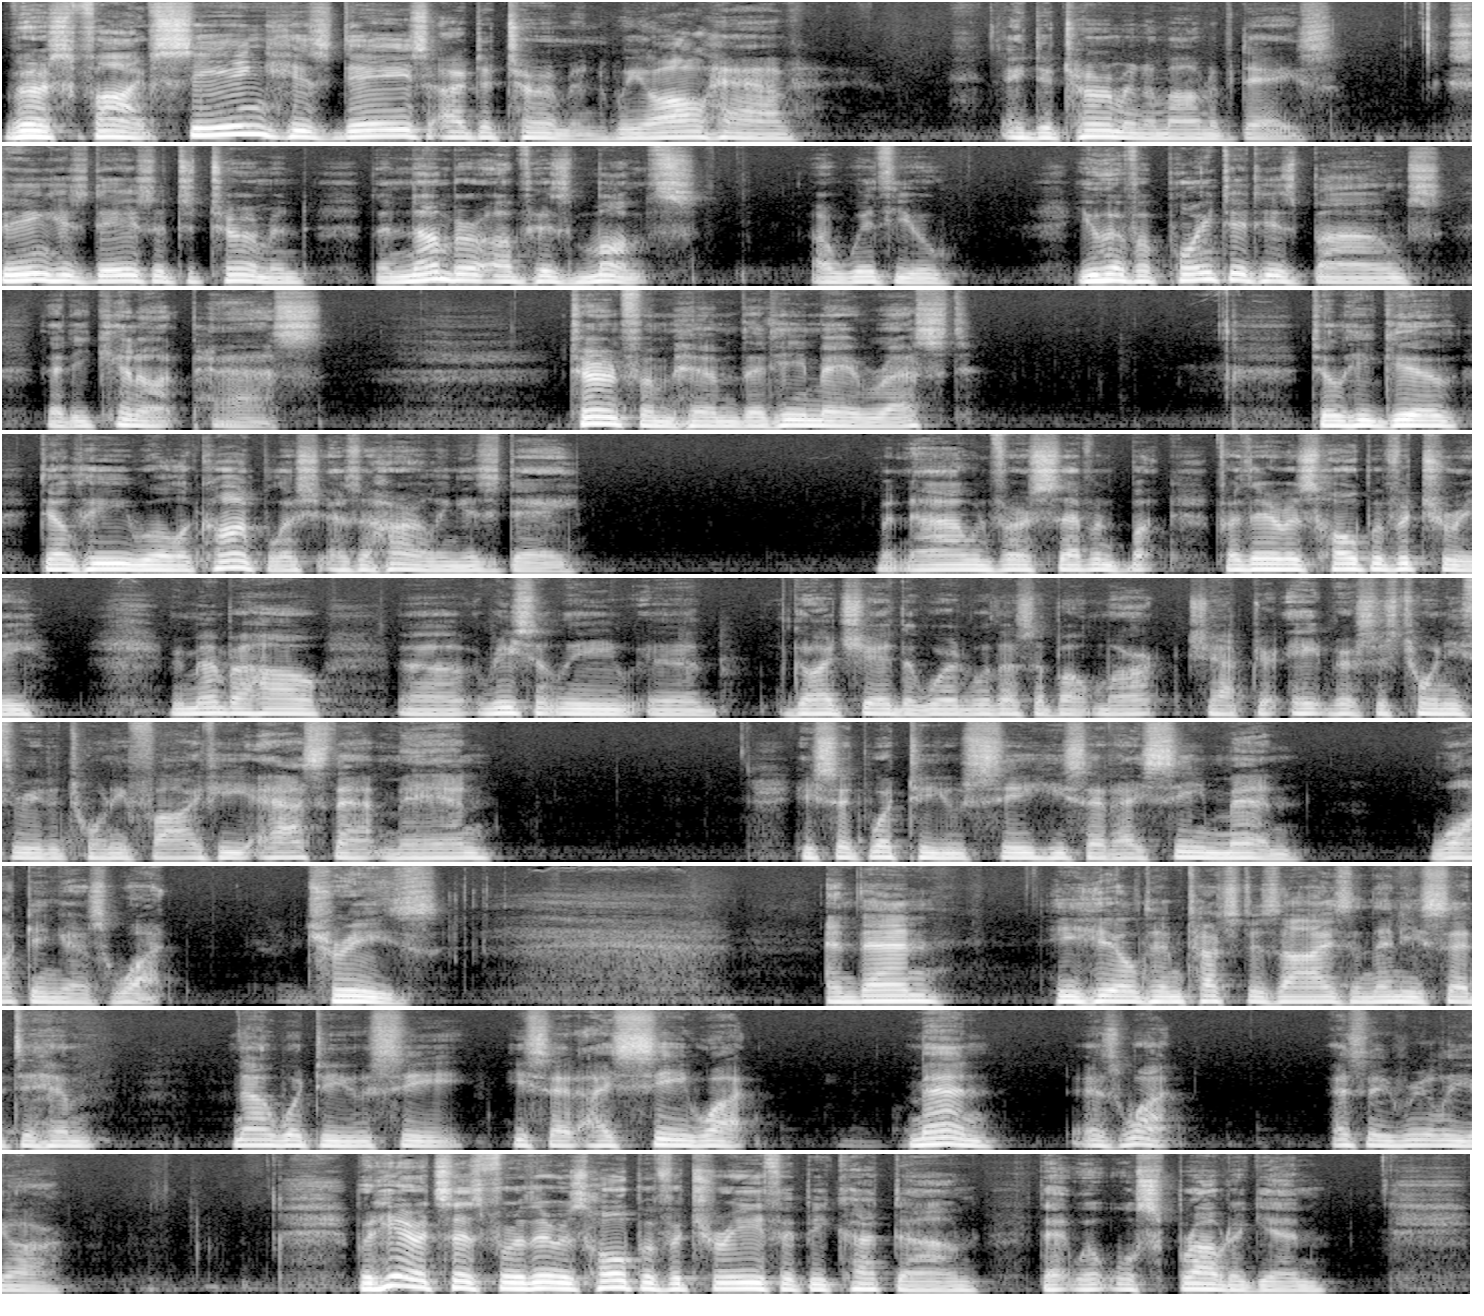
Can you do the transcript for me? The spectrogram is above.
Verse 5 Seeing his days are determined, we all have a determined amount of days. Seeing his days are determined, the number of his months are with you. You have appointed his bounds that he cannot pass. Turn from him that he may rest, till he give, till he will accomplish as a hireling his day. But now in verse 7, but for there is hope of a tree. Remember how uh, recently uh, God shared the word with us about Mark chapter 8, verses 23 to 25. He asked that man, he said, What do you see? He said, I see men walking as what? Trees. And then he healed him, touched his eyes, and then he said to him, Now what do you see? He said, I see what? Men as what? As they really are. But here it says, For there is hope of a tree, if it be cut down, that it will sprout again,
